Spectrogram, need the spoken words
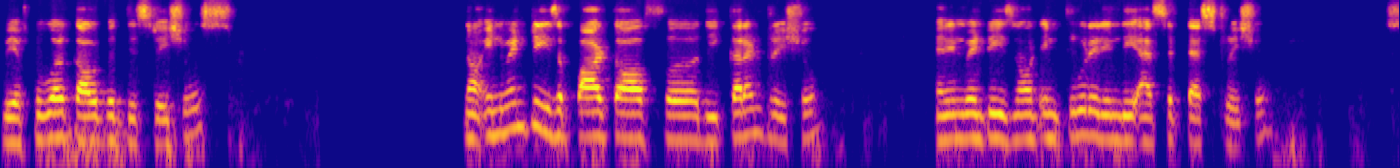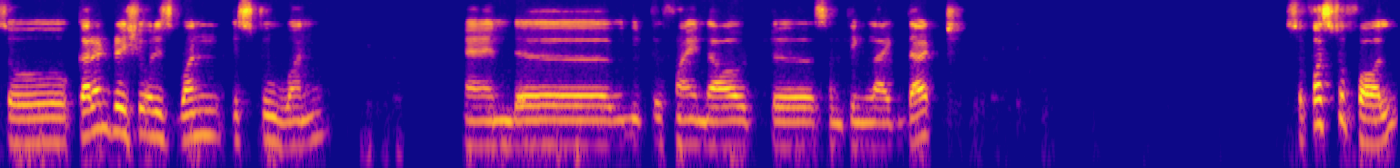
we have to work out with these ratios. Now inventory is a part of uh, the current ratio and inventory is not included in the acid test ratio. So current ratio is one is to one and uh, we need to find out uh, something like that. So first of all,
